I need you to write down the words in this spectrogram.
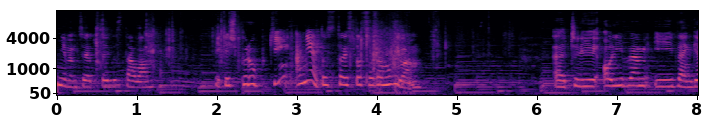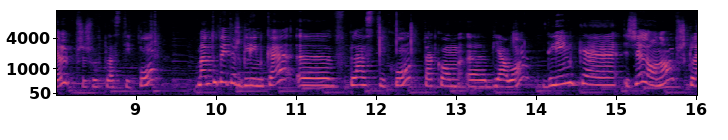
Nie wiem, co ja tutaj dostałam. Jakieś próbki? A nie, to, to jest to, co zamówiłam. E, czyli oliwem i węgiel przyszły w plastiku. Mam tutaj też glinkę e, w plastiku, taką e, białą, glinkę zieloną w szkle,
